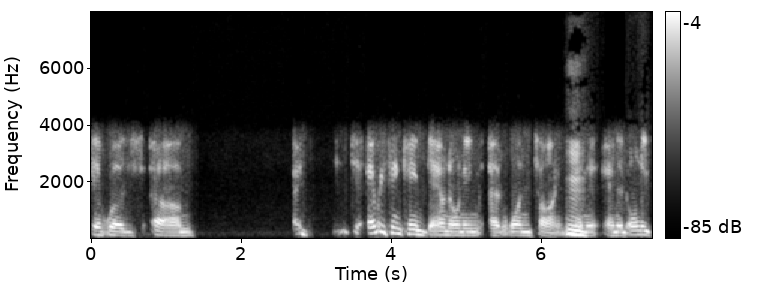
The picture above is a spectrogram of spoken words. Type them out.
it was um, everything came down on him at one time, mm. and, it, and it only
